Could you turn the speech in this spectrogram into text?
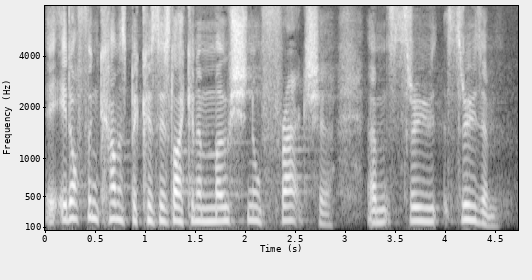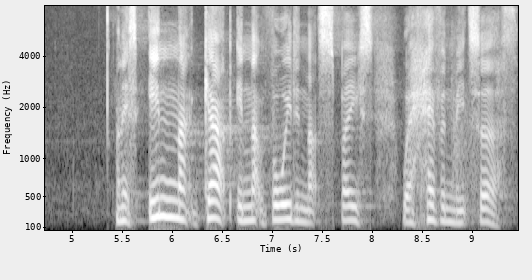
it, it often comes because there's like an emotional fracture um, through, through them. And it's in that gap, in that void, in that space where heaven meets earth,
